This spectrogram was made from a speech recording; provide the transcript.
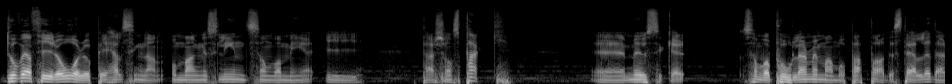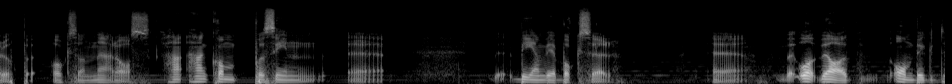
då var jag fyra år uppe i Hälsingland och Magnus Lind som var med i Perssons pack, eh, musiker, som var polare med mamma och pappa, hade ställe där uppe också nära oss. Han, han kom på sin eh, BMW Boxer, eh, ja, ombyggd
